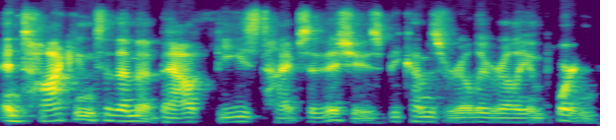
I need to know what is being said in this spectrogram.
And talking to them about these types of issues becomes really, really important.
